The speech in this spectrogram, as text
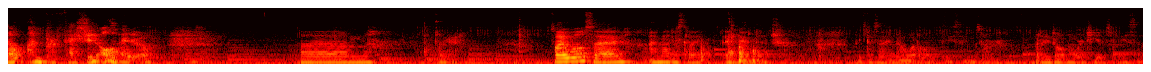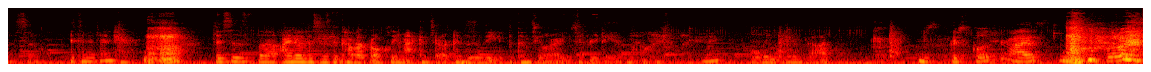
So unprofessional. I know. Um, okay. So I will say I'm at a slight advantage because I know what all of these things are, but I don't know where Tia's face is, so it's an adventure. this is the, I know this is the CoverGirl Clean Matte Concealer because this is the, the concealer I use every day of my life. Okay. Holy Mother of God. Just, just close your eyes.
